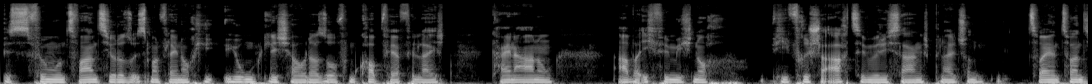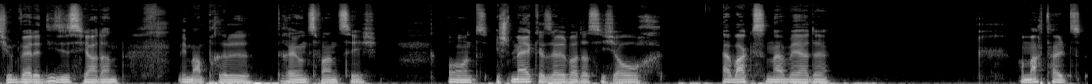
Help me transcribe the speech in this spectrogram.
bis 25 oder so ist man vielleicht noch jugendlicher oder so, vom Kopf her vielleicht, keine Ahnung. Aber ich fühle mich noch wie frische 18, würde ich sagen. Ich bin halt schon 22 und werde dieses Jahr dann im April 23. Und ich merke selber, dass ich auch erwachsener werde. Man macht halt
